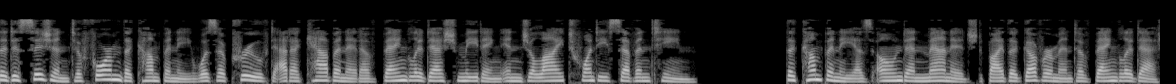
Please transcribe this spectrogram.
The decision to form the company was approved at a Cabinet of Bangladesh meeting in July 2017. The company is owned and managed by the Government of Bangladesh.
